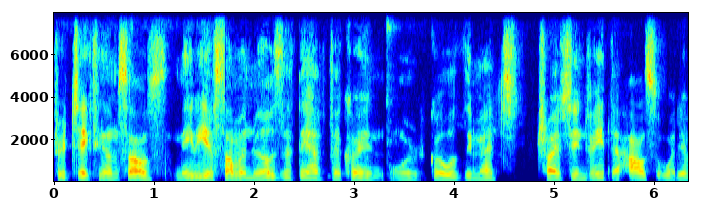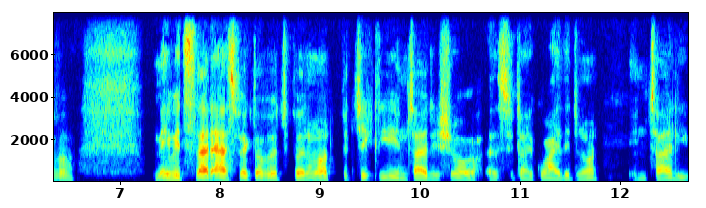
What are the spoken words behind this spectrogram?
protecting themselves. Maybe if someone knows that they have Bitcoin or gold, they might try to invade the house or whatever. Maybe it's that aspect of it, but I'm not particularly entirely sure as to like why they do not entirely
